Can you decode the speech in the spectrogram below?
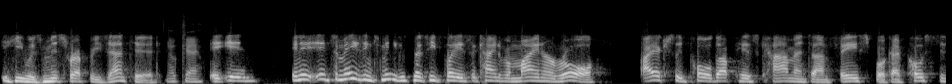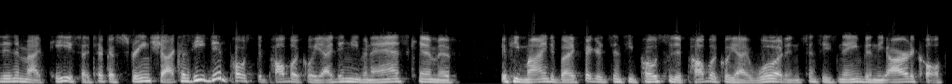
he was misrepresented. Okay. It, and it, it's amazing to me because he plays a kind of a minor role. I actually pulled up his comment on Facebook. I posted it in my piece. I took a screenshot because he did post it publicly. I didn't even ask him if if he minded, but I figured since he posted it publicly, I would, and since he's named in the article.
